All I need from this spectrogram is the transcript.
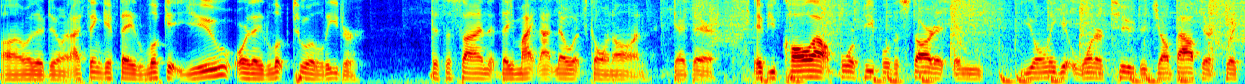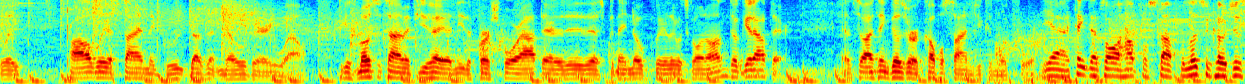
on what they're doing. I think if they look at you or they look to a leader that's a sign that they might not know what's going on right there. If you call out four people to start it and you only get one or two to jump out there quickly, probably a sign the group doesn't know very well. Because most of the time, if you hey, I need the first four out there to do this, but they know clearly what's going on, they'll get out there. And so I think those are a couple signs you can look for. Yeah, I think that's all helpful stuff. Well, listen, coaches,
